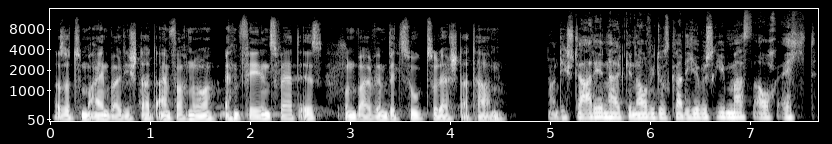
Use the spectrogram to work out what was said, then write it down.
Also zum einen, weil die Stadt einfach nur empfehlenswert ist und weil wir einen Bezug zu der Stadt haben. Und die Stadien halt, genau wie du es gerade hier beschrieben hast, auch echt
